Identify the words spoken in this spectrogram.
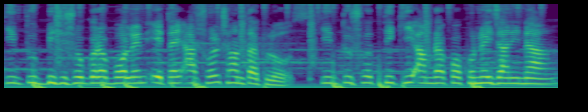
কিন্তু বিশেষজ্ঞরা বলেন এটাই আসল সান্তা ক্লোজ। কিন্তু সত্যি কি আমরা কখনোই জানি না?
